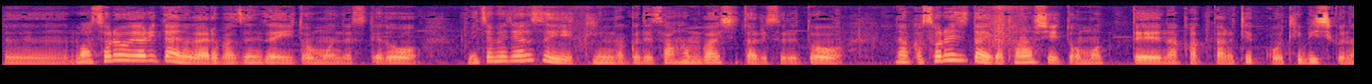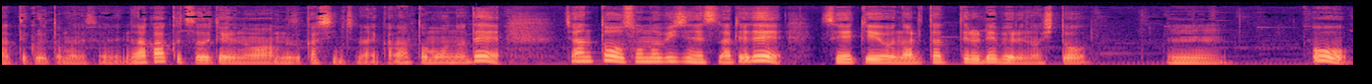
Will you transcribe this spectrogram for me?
うんまあそれをやりたいのであれば全然いいと思うんですけどめちゃめちゃ安い金額でさ販売してたりするとなんかそれ自体が楽しいと思ってなかったら結構厳しくなってくると思うんですよね長く続けるのは難しいんじゃないかなと思うのでちゃんとそのビジネスだけで生計を成り立ってるレベルの人、うん、を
